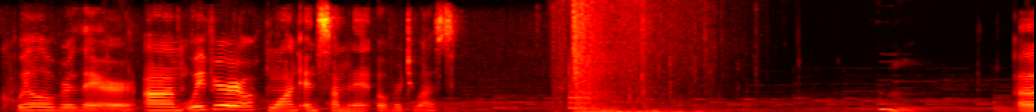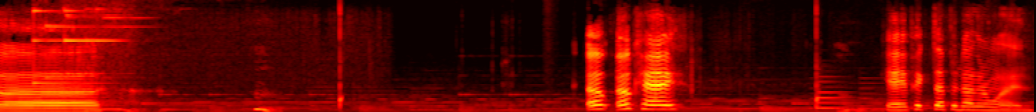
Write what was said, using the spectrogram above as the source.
quill over there? Um, wave your wand and summon it over to us. Okay, I picked up another one.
